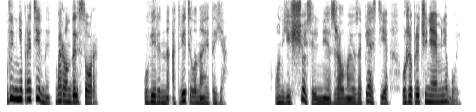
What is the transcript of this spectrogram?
— вы мне противны, барон Дель Сора. Уверенно ответила на это я. Он еще сильнее сжал моё запястье, уже причиняя мне боль.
